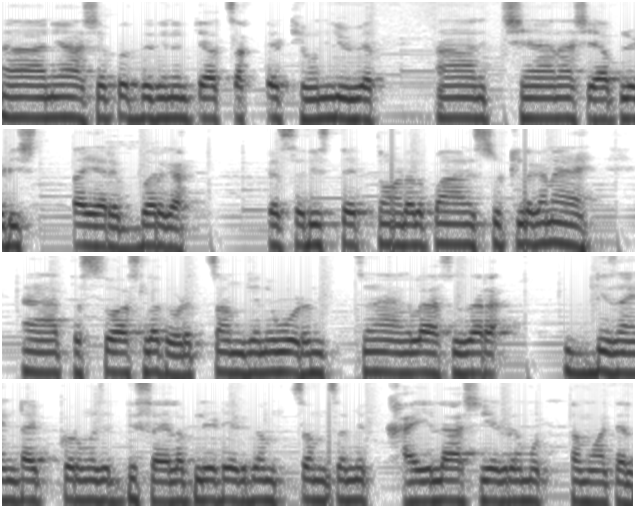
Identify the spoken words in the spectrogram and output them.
आणि अशा पद्धतीने त्या चकत्या ठेवून घेऊयात. आणि छान अशी आपली डिश तयार आहे बरं का. कसं दिसतंय तोंडाला पाणी सुटलं का नाही? आता श्वासला थोडं चमच्याने ओढून चांगलं असं जरा डिझाईन टाईप करून म्हणजे दिसायला प्लेट एकदम चमचमीत खायला अशी एकदम उत्तम वाटेल.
